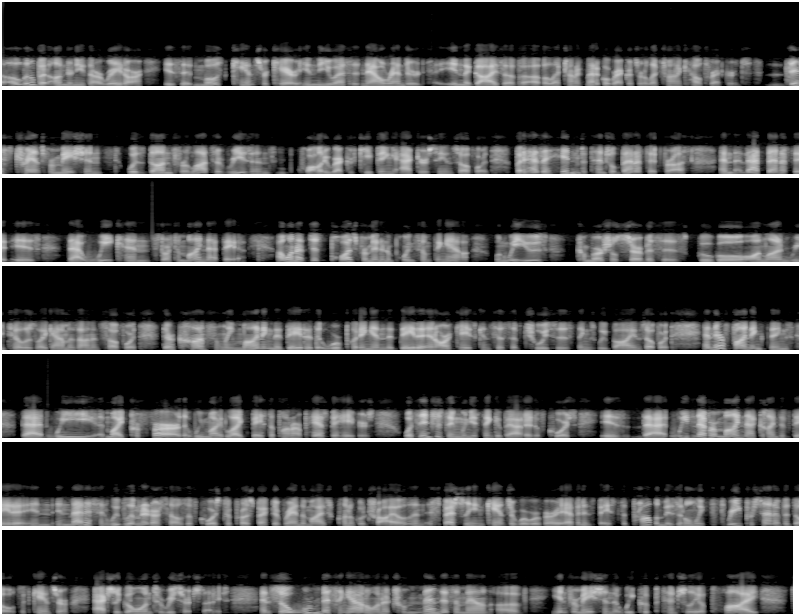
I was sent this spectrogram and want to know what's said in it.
a little bit underneath our radar, is that most cancer care in the U.S. is now rendered in the guise of, of electronic medical records or electronic health records. This transformation was done for lots of reasons quality record keeping, accuracy, and so forth. But it has a hidden potential benefit for us, and that benefit is that we can start to mine that data. I want to just pause for a minute and point something out. When we use commercial services, Google, online retailers like Amazon, and so forth, they're constantly mining the data that we're putting in. The data in our case consists of choices, things we buy, and so forth. And they're finding things that we might prefer, that we might like based upon our past behaviors. What's interesting when you think about it, of course, is that we've never mined that kind of data in, in medicine. We've limited ourselves, of course, to prospective randomized clinical trials, and especially in cancer where we're very evidence based. The problem is that only 3% of adults with cancer actually go on to research studies. And so we're missing out on a tremendous amount of information that we could potentially apply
